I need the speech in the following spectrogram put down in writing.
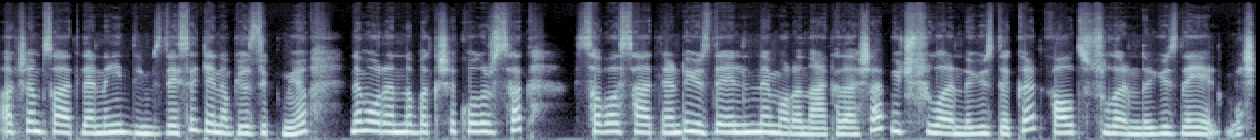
Akşam saatlerine indiğimizde ise gene gözükmüyor. Nem oranına bakacak olursak sabah saatlerinde %50 nem oranı arkadaşlar. 3 sularında %40, 6 sularında %70,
